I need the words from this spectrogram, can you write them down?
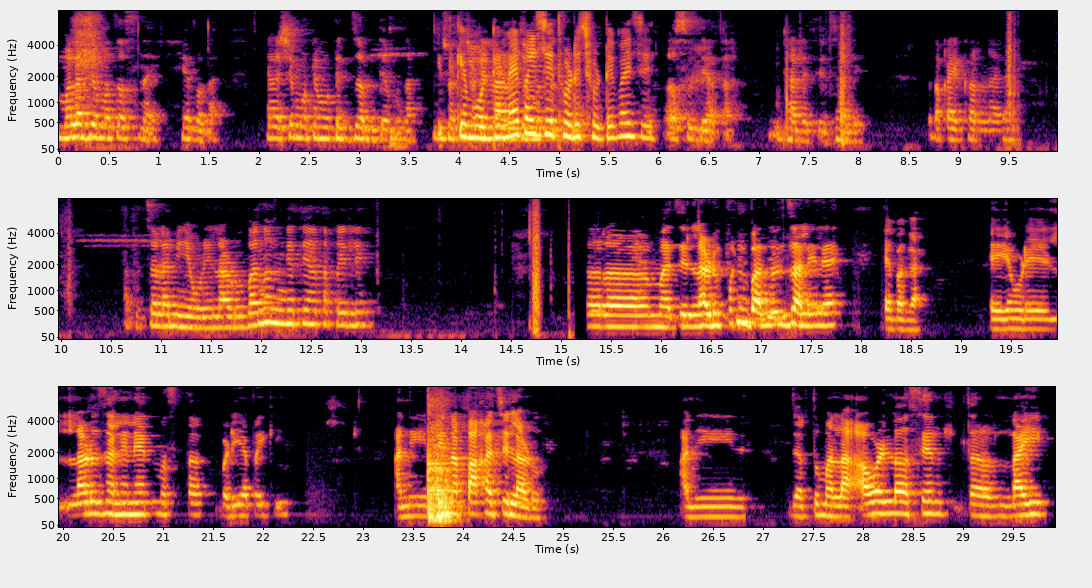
मला जमतच नाही. हे बघा हे असे मोठे मोठे जमते मला. इतके मोठे नाही पाहिजे थोडे. छोटे पाहिजे. असू दे आता. झाले ते झाले. आता काय करणार आहे? आता चला मी एवढे लाडू बांधून घेते आता पहिले. तर माझे लाडू पण बांधून झालेले आहेत. हे बघा हे एवढे लाडू झालेले आहेत मस्त बढियापैकी. आणि बिना पाकाचे लाडू. आणि जर तुम्हाला आवडलं असेल तर लाईक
